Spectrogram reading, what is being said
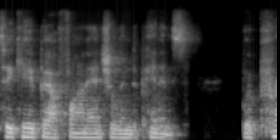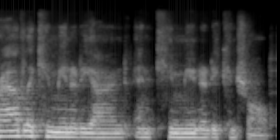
to keep our financial independence. We're proudly community owned and community controlled.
